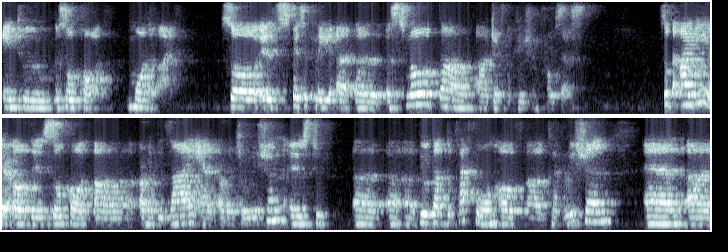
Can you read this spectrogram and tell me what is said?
into the so-called modern life. So it's basically a, a, a slow down uh, gentrification process. So the idea of this so-called uh, urban design and urban curation is to uh, uh, uh build up the platform of uh, collaboration and uh,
